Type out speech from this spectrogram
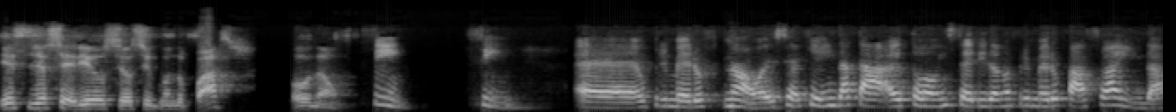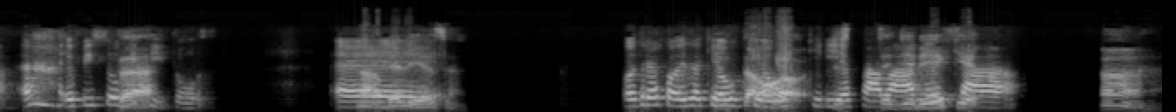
Esse já seria o seu segundo passo ou não? Sim, sim. É, o primeiro, não, esse aqui ainda tá, eu estou inserida no primeiro passo ainda. Eu fiz tá. subtítulos. Tá. É, não, beleza. Outra coisa que eu, então, que eu ó, queria falar nessa. Que... Ah.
